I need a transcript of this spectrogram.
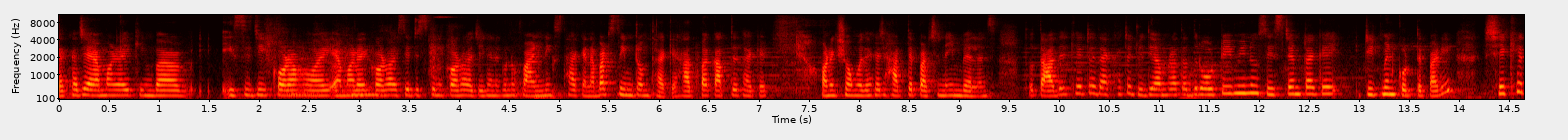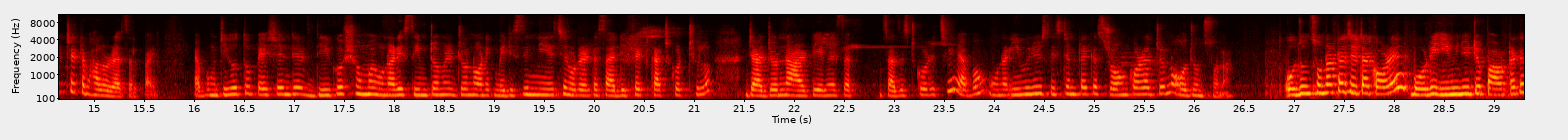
দেখা যায় এমআরআই কিংবা ইসিজি করা হয় এমআরআই করা হয় সিটি স্ক্যান করা হয়, যেখানে কোনো ফাইন্ডিংস থাকে না বাট সিমটম থাকে, হাত পা কাঁপতে থাকে, অনেক সময় দেখা যায় হাঁটতে পারছে না ইমব্যালেন্স তো তাদের ক্ষেত্রে দেখা যায় যদি আমরা তাদের অটোইমিউনো সিস্টেমটাকে ট্রিটমেন্ট করতে পারি, সেক্ষেত্রে একটা ভালো রেজাল্ট পাই। এবং যেহেতু পেশেন্টের দীর্ঘ সময় ওনার এই সিমটমের জন্য অনেক মেডিসিন নিয়েছেন, ওটার একটা সাইড ইফেক্ট কাজ করছিল, যার জন্য আরটিএমএস সাজেস্ট করেছি, এবং ওনার ইমিউনি সিস্টেমটাকে স্ট্রং করার জন্য ওজন সোনা। ওজন সোনাটা যেটা করে বডি ইমিউনিটি পাওয়ারটাকে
